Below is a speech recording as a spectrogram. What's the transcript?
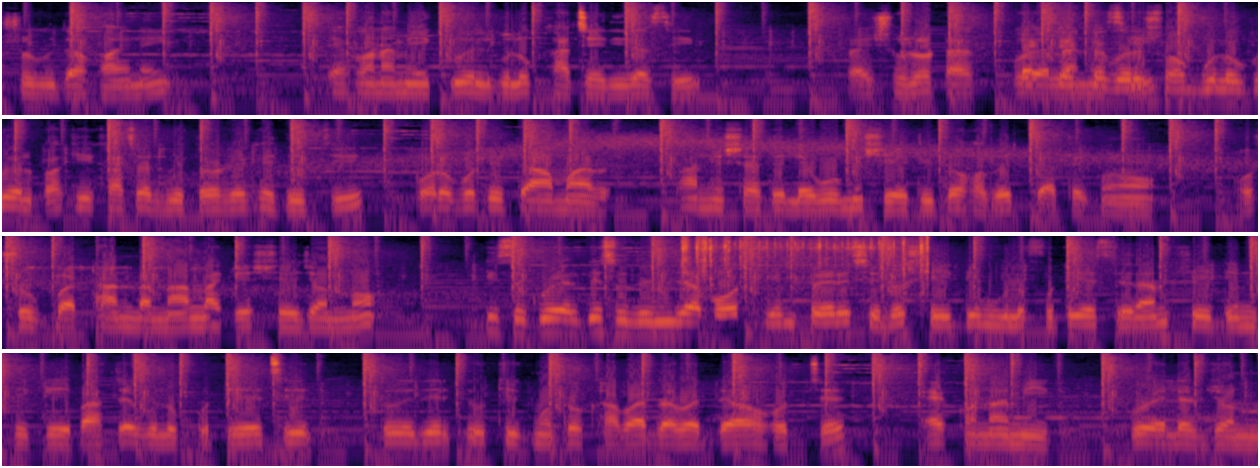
অসুবিধা হয় নাই। এখন আমি এই কুয়েলগুলো খাঁচায় দিতেছি। প্রায় ষোলোটা কোয়েল একটা করে সবগুলো কোয়েল পাখি খাঁচার ভিতরে রেখে দিচ্ছি। পরবর্তীতে আমার পানির সাথে লেবু মিশিয়ে দিতে হবে যাতে কোনো অসুখ বা ঠান্ডা না লাগে সেই জন্য কিছু কোয়েল কিছুদিন যাবত ডিম পেরেছিল সেই ডিমগুলো ফুটিয়েছিলাম। সেই ডিম থেকে বাচ্চাগুলো ফুটিয়েছি। তো এদেরকেও ঠিক মতো খাবার দাবার দেওয়া হচ্ছে। এখন আমি কোয়েলের জন্য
